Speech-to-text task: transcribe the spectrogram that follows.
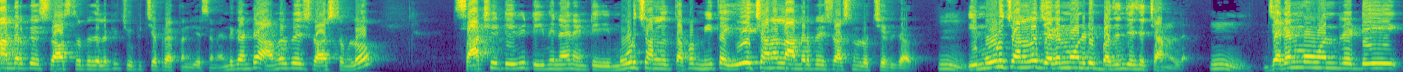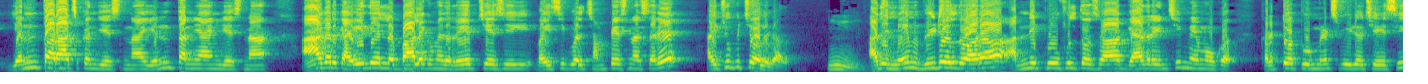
ఆంధ్రప్రదేశ్ రాష్ట్ర ప్రజలకి చూపించే ప్రయత్నం చేశాం. ఎందుకంటే ఆంధ్రప్రదేశ్ రాష్ట్రంలో Sakshi TV TV nine NTV మూడు ఛానల్ తప్ప మిగతా ఏ ఛానల్ ఆంధ్రప్రదేశ్ రాష్ట్రంలో వచ్చేది కాదు. ఈ మూడు ఛానల్లో జగన్మోహన్ రెడ్డికి భజన చేసే ఛానల్లే ఉమ్, జగన్మోహన్ రెడ్డి ఎంత అరాచకం చేసినా ఎంత అన్యాయం చేసినా ఆఖరికి ఐదేళ్ళ బాలిక మీద రేప్ చేసి వైసీపీ వాళ్ళు చంపేసినా సరే అవి చూపించేవాళ్ళు కాదు. అది మేము వీడియోల ద్వారా అన్ని ప్రూఫ్లతో సహా గ్యాదర్ అయించి మేము ఒక కరెక్ట్ టూ మినిట్స్ వీడియో చేసి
